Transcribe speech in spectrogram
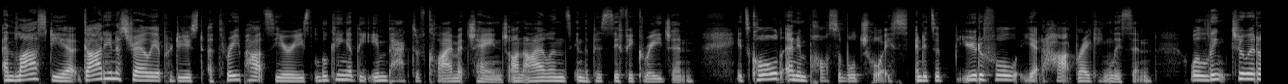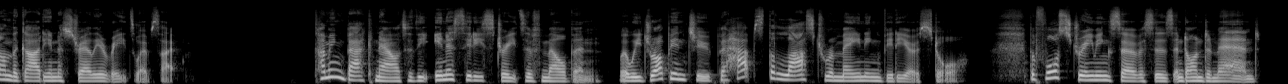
And last year, Guardian Australia produced a three part series looking at the impact of climate change on islands in the Pacific region. It's called An Impossible Choice, and it's a beautiful yet heartbreaking listen. We'll link to it on the Guardian Australia Reads website. Coming back now to the inner city streets of Melbourne, where we drop into perhaps the last remaining video store. Before streaming services and on demand,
